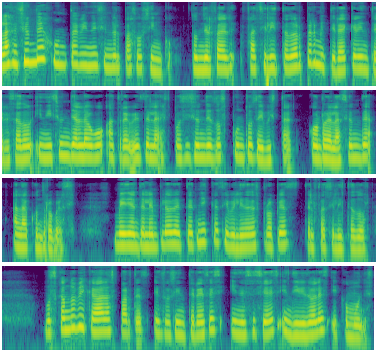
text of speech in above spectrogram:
La sesión de junta viene siendo el paso 5, donde el facilitador permitirá que el interesado inicie un diálogo a través de la exposición de dos puntos de vista con relación a la controversia, mediante el empleo de técnicas y habilidades propias del facilitador, buscando ubicar a las partes en sus intereses y necesidades individuales y comunes,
